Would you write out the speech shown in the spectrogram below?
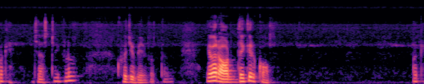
ওকে, জাস্ট এগুলো খুঁজে বের করতে হবে। এবার অর্ধেকের কম। ওকে।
